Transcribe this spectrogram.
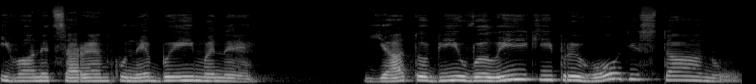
Іване Царенку, не бий мене. Я тобі у великій пригоді стану.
